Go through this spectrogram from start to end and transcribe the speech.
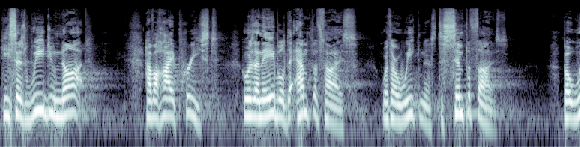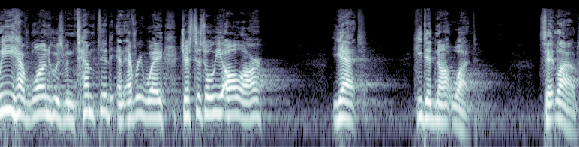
He says, We do not have a high priest who is unable to empathize with our weakness, to sympathize, But we have one who has been tempted in every way, just as we all are. Yet he did not what? Say it loud.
